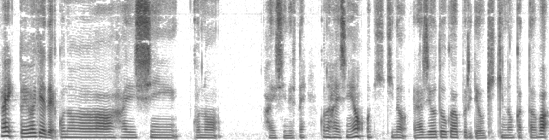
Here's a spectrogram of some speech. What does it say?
はいというわけでこの配信この配信ですね。この配信をお聞きのラジオトークアプリでお聞きの方は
